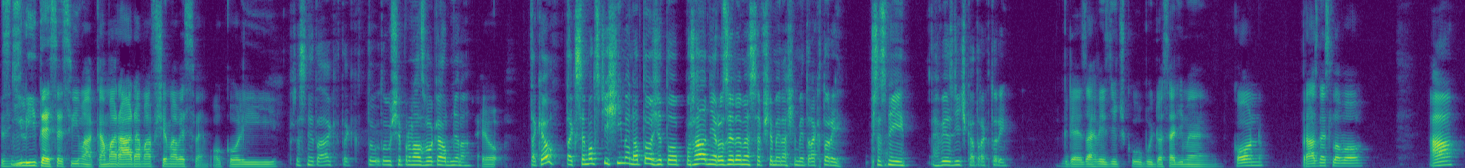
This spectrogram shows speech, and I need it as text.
Sdílíte se svýma kamarádama všema ve svém okolí. Přesně tak, tak to, to už je pro nás velká odměna. Jo. Tak jo, tak se moc těšíme na to, že to pořádně rozjedeme se všemi našimi traktory. Přesněji hvězdička traktory. Kde za hvězdičku buď dosadíme kon, prázdné slovo a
